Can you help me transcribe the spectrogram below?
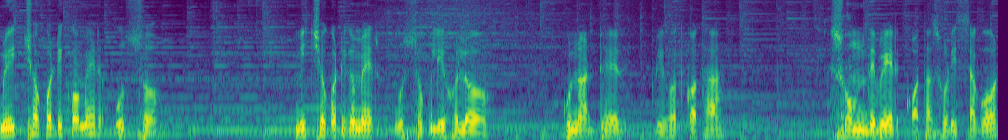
মৃচ্ছকটিকমের উৎস মিচ্ছকটিকমের উৎসগুলি হল গুণাঢ্যের বৃহৎ কথা, সোমদেবের কথা সরিষাগর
